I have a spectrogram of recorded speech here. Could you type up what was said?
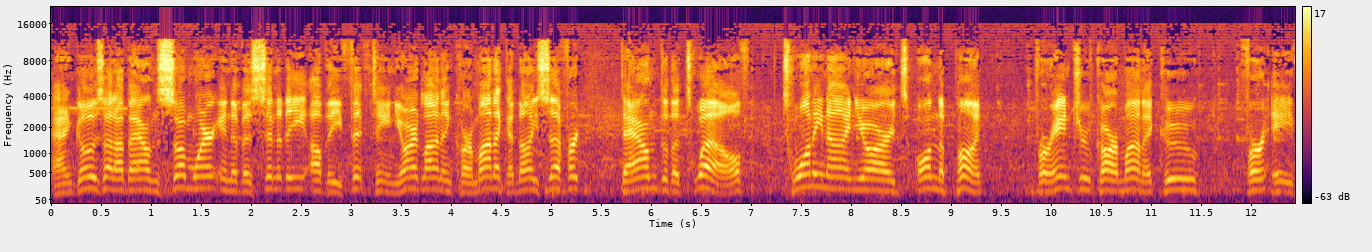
and goes out of bounds somewhere in the vicinity of the 15 yard line. And Carmonic, a nice effort down to the 12. 29 yards on the punt for Andrew Carmonic, who, for a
